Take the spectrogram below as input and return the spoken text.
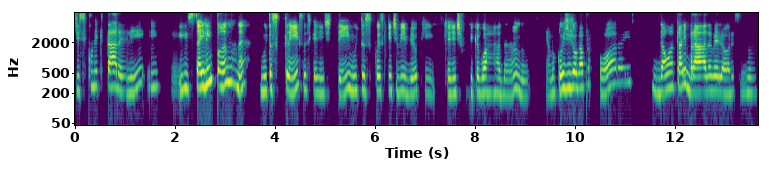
de se conectar ali e, e sair limpando, né? Muitas crenças que a gente tem, muitas coisas que a gente viveu que, que a gente fica guardando. É uma coisa de jogar para fora e dar uma calibrada melhor assim, no,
